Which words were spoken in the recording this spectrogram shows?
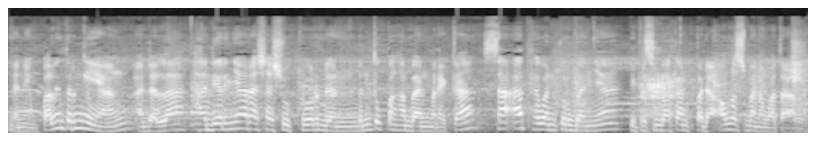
dan yang paling terngiang adalah hadirnya rasa syukur dan bentuk penghambaan mereka saat hewan kurbannya dipersembahkan kepada Allah Subhanahu wa taala.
